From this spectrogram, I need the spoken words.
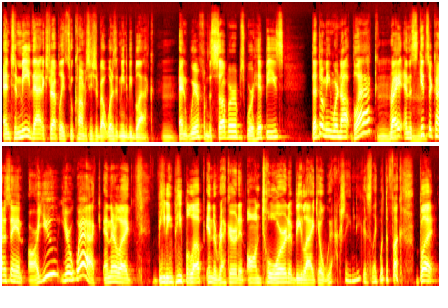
And to me, that extrapolates to a conversation about what does it mean to be black. And we're from the suburbs, we're hippies. That don't mean we're not black, mm-hmm. right? And the mm-hmm. skits are kind of saying, Are you? You're whack. And they're like beating people up in the record and on tour to be like, yo, we're actually niggas. Like, what the fuck? But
